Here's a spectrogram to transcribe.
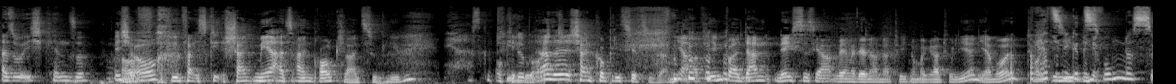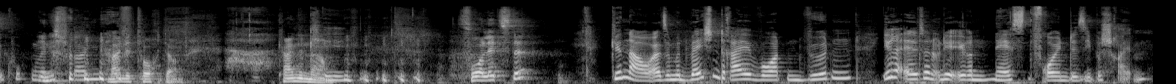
also ich kenne sie. Ich auf, auch. Auf jeden Fall, es scheint mehr als ein Brautkleid zu geben. Ja, es gibt Okay, viele gut. Also es scheint kompliziert zu sein. Ja, auf jeden Fall dann nächstes Jahr werden wir dir dann natürlich nochmal gratulieren. Jawohl. Wer hat sie gezwungen, das zu gucken, wenn ich fragen darf? Meine Tochter. Keine Namen. Okay. Vorletzte? Genau, also mit welchen drei Worten würden Ihre Eltern oder Ihre nächsten Freunde Sie beschreiben?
